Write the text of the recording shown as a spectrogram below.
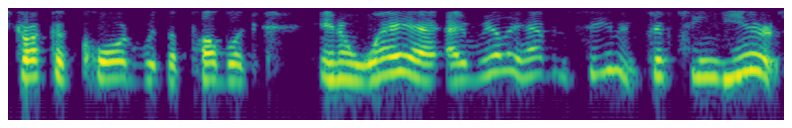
struck a chord with the public in a way I, really haven't seen in 15 years.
